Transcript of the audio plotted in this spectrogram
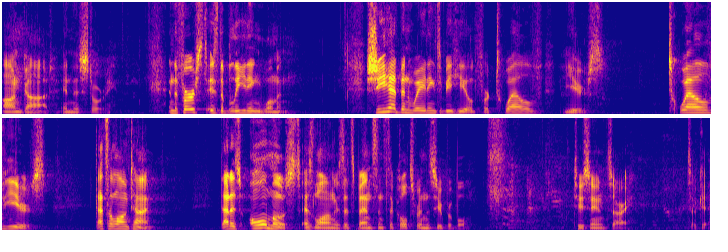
on God in this story. And the first is the bleeding woman. She had been waiting to be healed for 12 years. 12 years. That's a long time. That is almost as long as it's been since the Colts were in the Super Bowl. Too soon? Sorry. It's okay.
